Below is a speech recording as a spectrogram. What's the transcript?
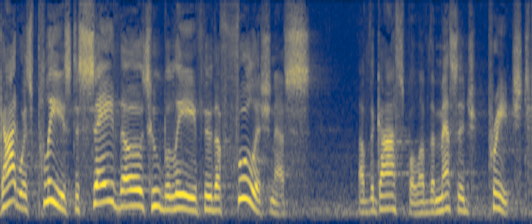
God was pleased to save those who believe through the foolishness of the gospel, of the message preached.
